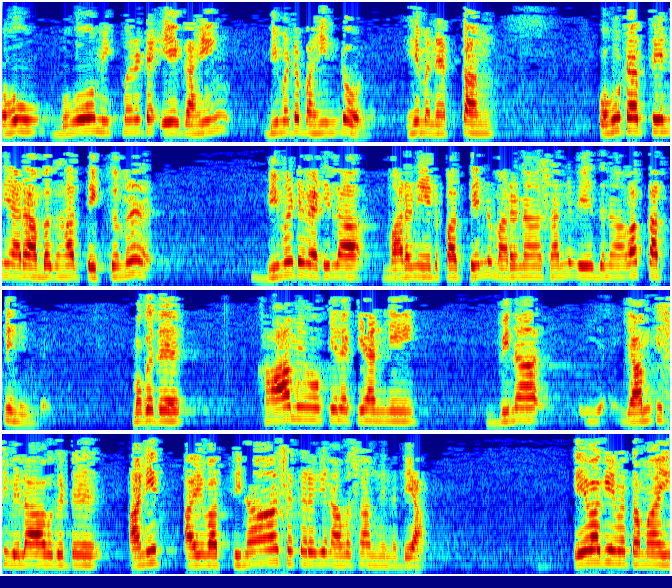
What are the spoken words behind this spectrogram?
ඔහු බොහෝම ඉක්මනට ඒ ගහින් බිමට බහින්න ඕන. එහෙම නැත්නම් ඔහුටත් වෙන්නේ අර අඹ ගහත් එක්කම බිමට වැටිලා මරණයටපත් වෙන්න මරණාසන්න වේදනාවක් අත්විඳින්න. මොකද කාමයෝ කියලා කියන්නේ විනා යම්කිසි වෙලාවකට අනිත් අයවත් විනාශ කරගෙන අවසන් වෙන දෙයක්. ඒ වගේම තමයි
